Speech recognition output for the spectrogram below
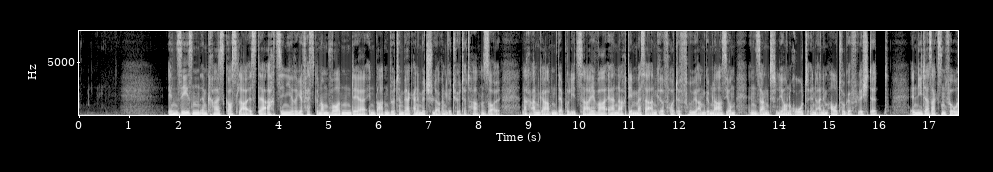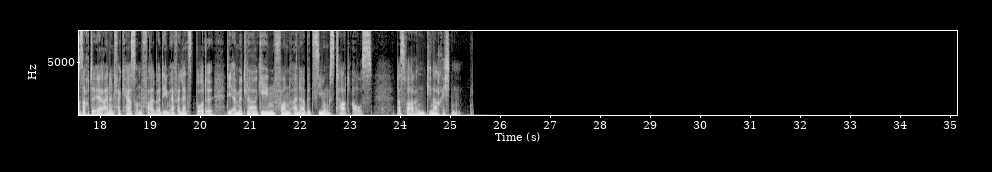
In Seesen im Kreis Goslar ist der 18-Jährige festgenommen worden, der in Baden-Württemberg eine Mitschülerin getötet haben soll. Nach Angaben der Polizei war er nach dem Messerangriff heute früh am Gymnasium in St. Leon Roth in einem Auto geflüchtet. In Niedersachsen verursachte er einen Verkehrsunfall, bei dem er verletzt wurde. Die Ermittler gehen von einer Beziehungstat aus. Das waren die Nachrichten.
